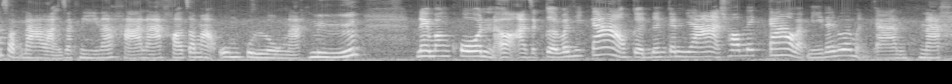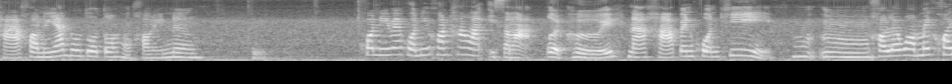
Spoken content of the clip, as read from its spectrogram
9สัปดาห์หลังจากนี้นะคะนะเขาจะมาอุ้มคุณลงนะ หรือในบางคนเอออาจจะเกิดวันที่ 9 เกิดเดือนกันยาชอบเลข 9 แบบนี้ได้ด้วยเหมือนกันนะคะ ขออนุญาตดูตัวตนของเขานิดนึง คนนี้เป็นคนที่ค่อนข้างรักอิสระเปิดเผยนะคะ เป็นคนที่เขาเรียกว่าไม่ค่อย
